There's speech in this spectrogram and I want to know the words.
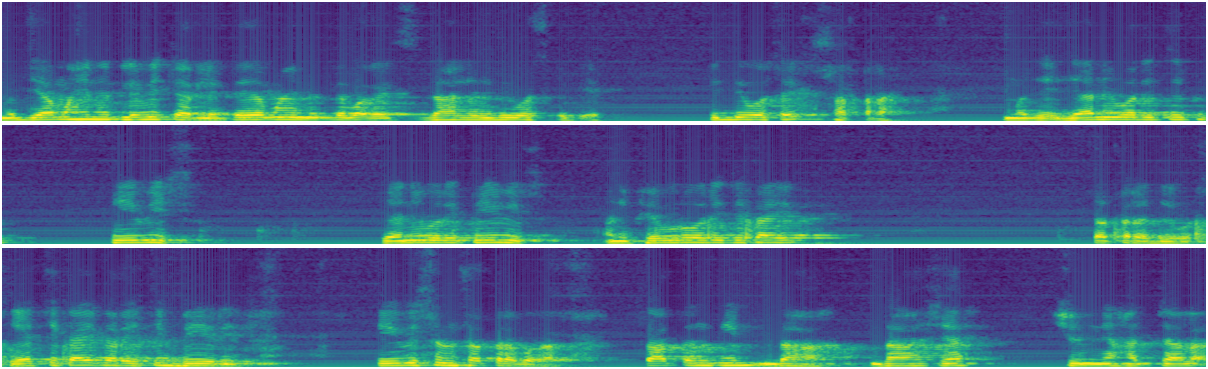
मग ज्या महिन्यातले विचारले त्या महिन्यातले बघायचे झालेले दिवस किती आहेत? किती दिवस आहेत? सतरा. म्हणजे जानेवारीचे तेवीस. जानेवारी तेवीस आणि फेब्रुवारीचे काय आहेत? सतरा दिवस. याची काय करायची? बेरीज. तेवीस आणि सतरा बघा. सात आणि तीन दहा. दहाशा शून्य हातच्याला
